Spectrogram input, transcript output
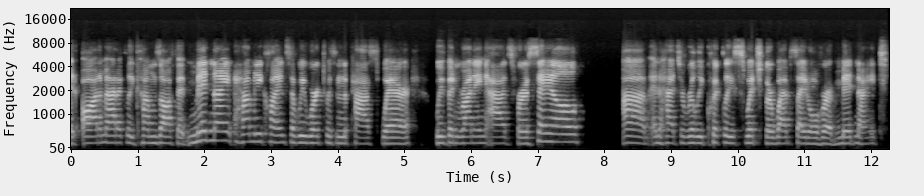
It automatically comes off at midnight. How many clients have we worked with in the past where we've been running ads for a sale um, and had to really quickly switch their website over at midnight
